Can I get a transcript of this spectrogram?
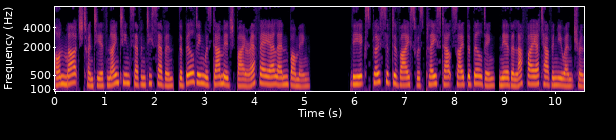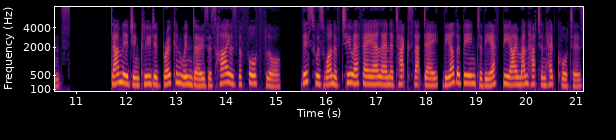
On March 20, 1977, the building was damaged by a FALN bombing. The explosive device was placed outside the building, near the Lafayette Avenue entrance. Damage included broken windows as high as the fourth floor. This was one of two FALN attacks that day, the other being to the FBI Manhattan headquarters.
